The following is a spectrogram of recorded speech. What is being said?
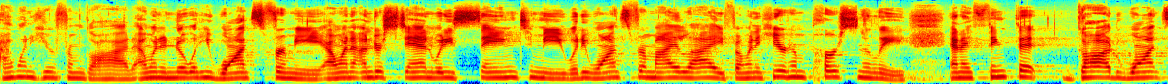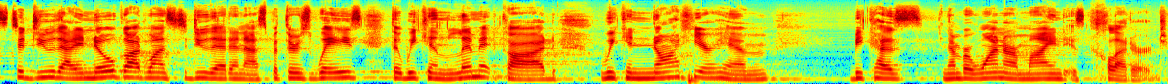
i want to hear from god. I want to know what he wants for me. I want to understand what he's saying to me what he wants for my life. I want to hear him personally. And i think that god wants to do that. I know god wants to do that in us but there's ways that we can limit god. We cannot hear him because number one our mind is cluttered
